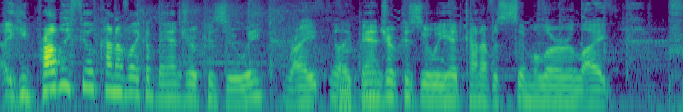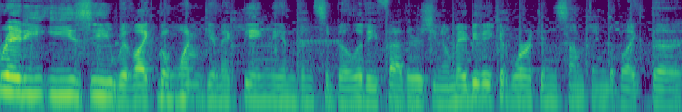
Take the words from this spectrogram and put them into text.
uh, he'd probably feel kind of like a Banjo Kazooie, right? Like Mm-hmm. Banjo Kazooie had kind of a similar like. Pretty easy with like the Mm-hmm. one gimmick being the invincibility feathers. You know, maybe they could work in something with like the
